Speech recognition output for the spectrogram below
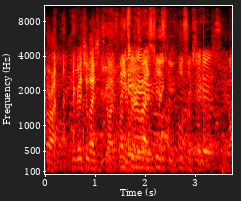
All right. Congratulations, guys. Thanks very much. Cheers. Awesome. Cheers.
